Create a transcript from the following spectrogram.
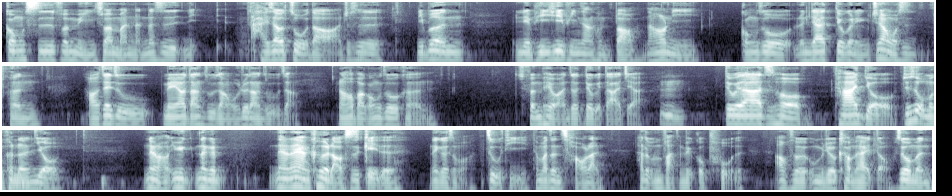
公私分明虽然蛮难，但是你还是要做到啊。就是你不能你的脾气平常很爆，然后你工作人家丢给你，就像我是可能好这组没人要当组长，我就当组长，然后把工作可能分配完之后丢给大家，嗯，丢给大家之后，他有就是我们可能有那个老因为那个那那堂课老师给的那个什么主题他妈真的超烂，他的文法真的有够破的。啊，所以我们就看不太懂，所以我们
